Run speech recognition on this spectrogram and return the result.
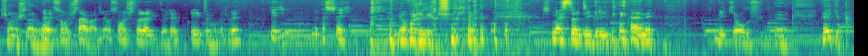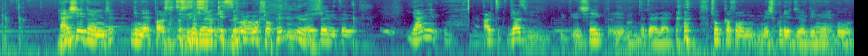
sonuçlar var. Evet sonuçlar vardır. O sonuçlara göre eğitim olur ve bir, biraz şey Yapar diyorsun. master degree yani tabii ki olur. evet. Peki. Her şeyden önce yine pardon sözünüzü çok kesiyorum ama sohbet ediyoruz. Evet, tabii tabii. Yani artık biraz şey e, ne derler çok kafamı meşgul ediyor beni bu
